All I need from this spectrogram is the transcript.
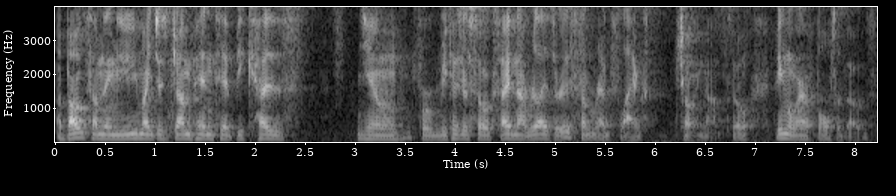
about something, you might just jump into it because you know for because you're so excited, not realize there is some red flags showing up. So being aware of both of those.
